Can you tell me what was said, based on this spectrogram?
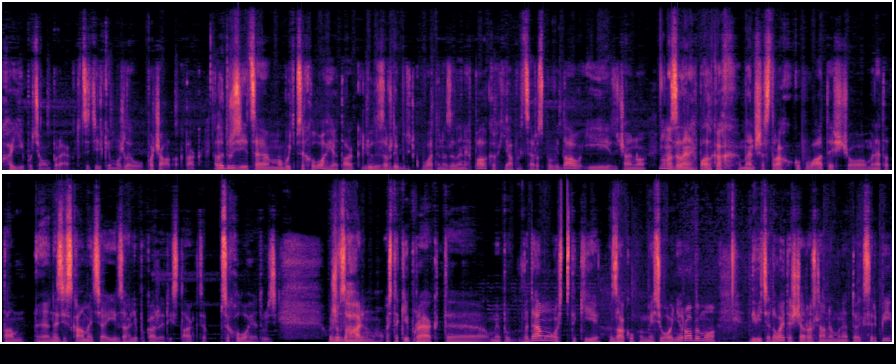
хаї по цьому проекту, це тільки, можливо, початок. так. Але, друзі, це, мабуть, психологія. так. Люди завжди будуть купувати на зелених палках, я про це розповідав. І, звичайно, ну на зелених палках менше страху купувати, що монета там е, не зіскамиться і взагалі покаже ріст. так. Це психологія, друзі. Отже, в загальному, ось такий проект е, ми ведемо, ось такі закупи ми сьогодні робимо. Дивіться, давайте ще розглянемо монету XRP.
